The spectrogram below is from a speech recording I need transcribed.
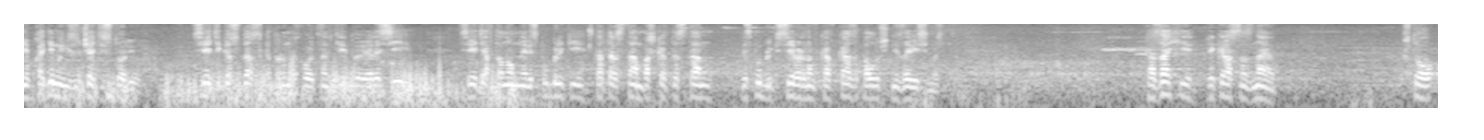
необходимо изучать историю. Все эти государства, которые находятся на территории России, все эти автономные республики, Татарстан, Башкортостан, Республика Северного Кавказа получат независимость. Казахи прекрасно знают, что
